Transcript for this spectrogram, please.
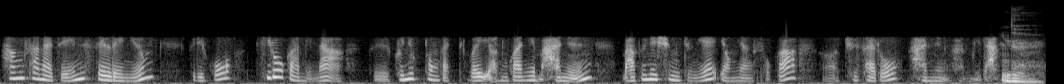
항산화제인 셀레늄 그리고 피로감이나 그 근육통 같은 거에 연관이 많은 마그네슘 등의 영양소가 어, 주사로 가능합니다. 네.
